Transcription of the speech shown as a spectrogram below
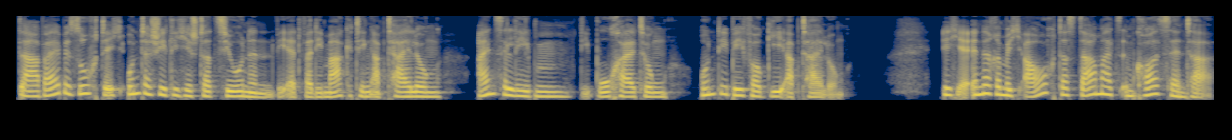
Dabei besuchte ich unterschiedliche Stationen wie etwa die Marketingabteilung, Einzelleben, die Buchhaltung und die BVG-Abteilung. Ich erinnere mich auch, dass damals im Callcenter,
